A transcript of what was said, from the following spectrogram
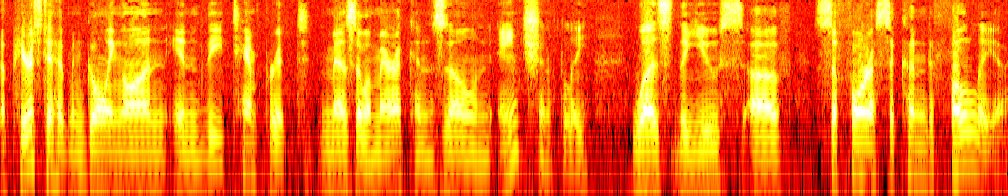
appears to have been going on in the temperate Mesoamerican zone anciently was the use of Sophora secundiflora.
